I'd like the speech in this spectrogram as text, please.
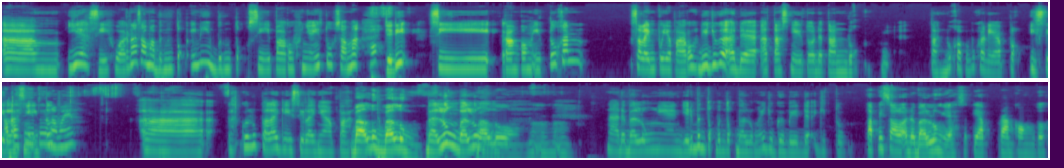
Em, iya sih warna sama bentuk ini bentuk si paruhnya itu sama Oh. jadi si rangkong itu kan selain punya paruh dia juga ada atasnya itu ada tanduk tanduk apa bukan ya istilahnya itu, itu namanya? eh lah gue lupa lagi istilahnya apa Balung, balung. balung balung Balung. Nah ada balungnya jadi bentuk-bentuk balungnya juga beda gitu Tapi selalu ada balung ya setiap rangkong tuh.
